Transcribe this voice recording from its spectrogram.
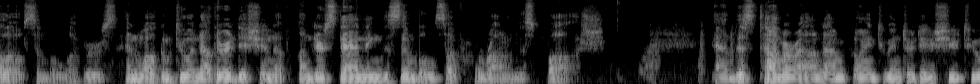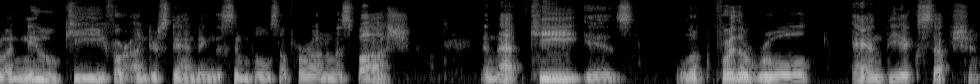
Hello, symbol lovers, and welcome to another edition of Understanding the Symbols of Hieronymus Bosch. And this time around, I'm going to introduce you to a new key for understanding the symbols of Hieronymus Bosch. And that key is look for the rule and the exception.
